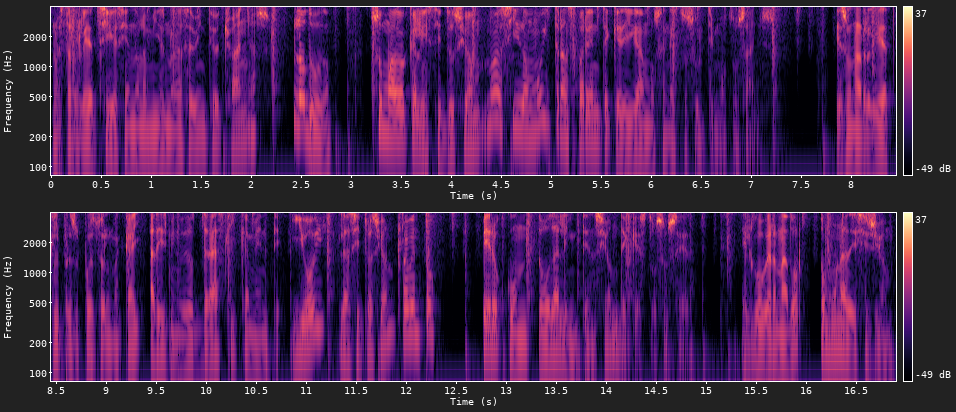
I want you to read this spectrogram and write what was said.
¿Nuestra realidad sigue siendo la misma de hace 28 años? Lo dudo, sumado a que la institución no ha sido muy transparente que digamos en estos últimos dos años. Es una realidad que el presupuesto del Macay ha disminuido drásticamente y hoy la situación reventó, pero con toda la intención de que esto suceda. El gobernador tomó una decisión,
